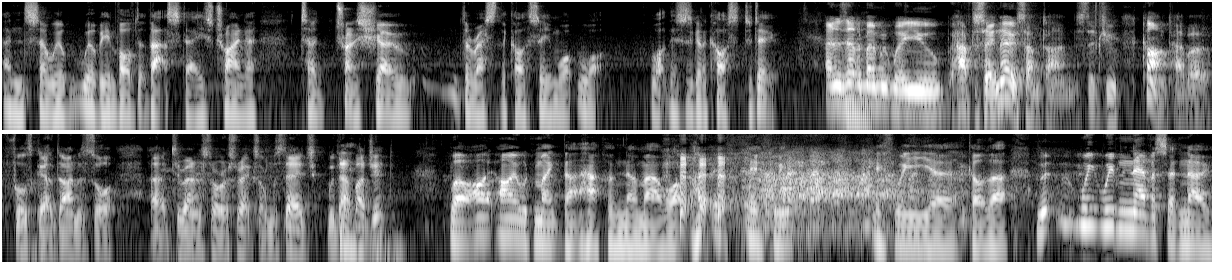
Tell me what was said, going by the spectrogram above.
and so we'll we'll be involved at that stage, trying to, to trying to show the rest of the Coliseum what what what this is going to cost to do. And is that a moment where you have to say no sometimes, that you can't have a full scale dinosaur, uh, Tyrannosaurus Rex on the stage with that Yeah. budget? Well, I, I would make that happen no matter what if, if we if we uh, got that. But we we've never said no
